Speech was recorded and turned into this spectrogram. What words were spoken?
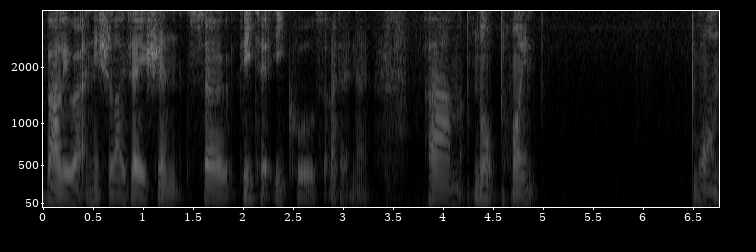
value at initialization. So theta equals, I don't know, um, 0.1.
